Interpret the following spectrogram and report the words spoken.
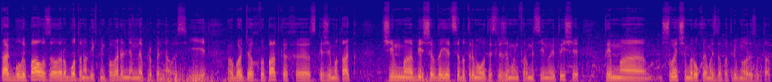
Так, були паузи, але робота над їхнім поверненням не припинялась. І в багатьох випадках, скажімо так, чим е, більше вдається дотримуватись режиму інформаційної тиші, тим е, швидше ми рухаємось до потрібного результату.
